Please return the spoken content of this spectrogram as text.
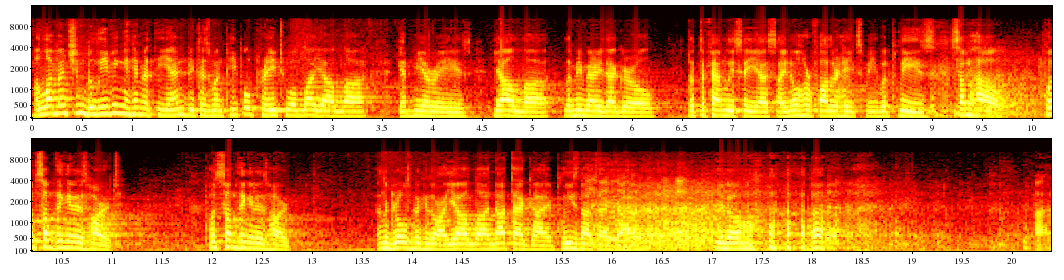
Allah mentioned believing in Him at the end because when people pray to Allah, Ya Allah, get me a raise. Ya Allah, let me marry that girl. Let the family say yes. I know her father hates me, but please, somehow, put something in his heart. Put something in his heart. And the girl's making dua, Ya Allah, not that guy, please not that guy. you know. uh,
